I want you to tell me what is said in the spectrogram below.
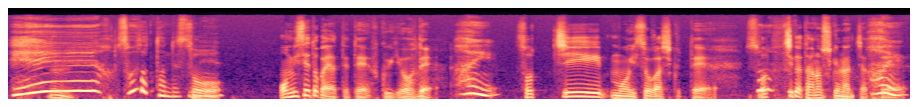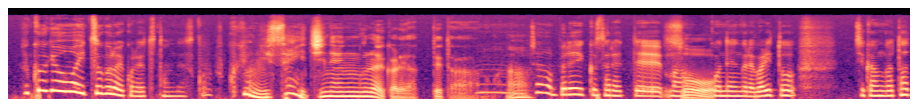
へえ、うん。そうだったんですねお店とかやってて副業で。はい。そっちも忙しくてそっちが楽しくなっちゃって、はい。副業はいつぐらいからやってたんですか？副業2001年ぐらいからやってたのかな。じゃあブレイクされて、まあ、そう。5年ぐらい割と時間が経っ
